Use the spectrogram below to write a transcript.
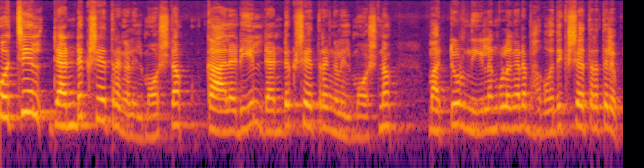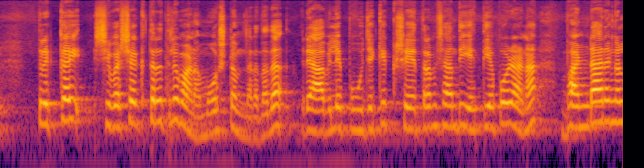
കൊച്ചിയിൽ രണ്ട് ക്ഷേത്രങ്ങളിൽ മോഷണം കാലടിയിൽ രണ്ട് ക്ഷേത്രങ്ങളിൽ മോഷണം മറ്റൂർ നീലംകുളങ്ങര ഭഗവതി ക്ഷേത്രത്തിലും തൃക്കൈ ശിവക്ഷേത്രത്തിലുമാണ് മോഷണം നടന്നത്. രാവിലെ പൂജയ്ക്ക് ക്ഷേത്രം ശാന്തി എത്തിയപ്പോഴാണ് ഭണ്ഡാരങ്ങൾ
